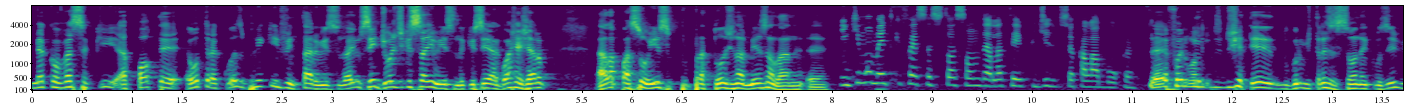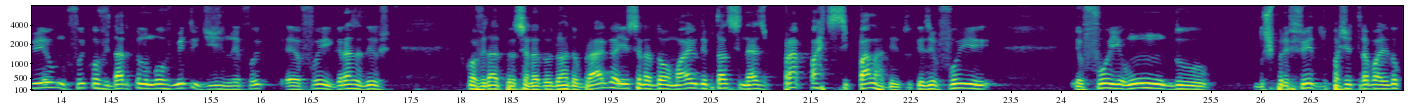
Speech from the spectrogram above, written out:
minha conversa aqui, a pauta é, outra coisa, por que, que inventaram isso? Aí não sei de onde que saiu isso, né? Que você, agora já era, ela passou isso para todos na mesa lá, né? É. Em que momento que foi essa situação dela ter pedido para você calar a boca? É, foi no momento do GT, do grupo de transição, né? Inclusive eu não fui convidado pelo movimento indígena, né? Foi, é, foi graças a Deus convidado pelo senador Eduardo Braga e o senador Maio e o deputado Sinésio para participar lá dentro. Quer dizer, eu fui, eu fui um do, dos prefeitos do Partido Trabalhador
